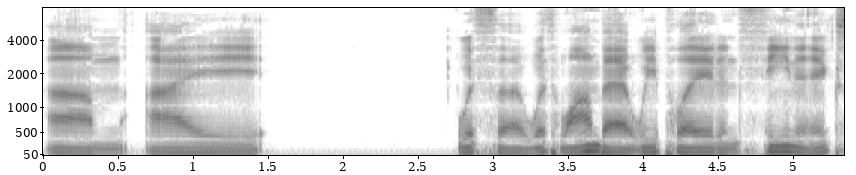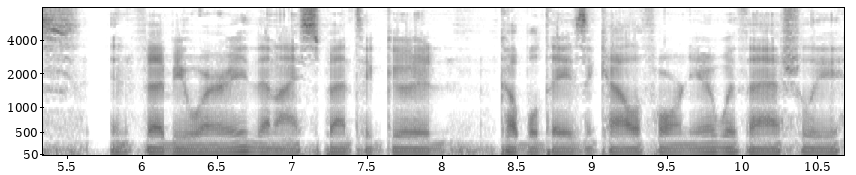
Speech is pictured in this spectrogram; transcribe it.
Um, I with uh, with Wombat, we played in Phoenix in February. Then I spent a good couple days in California with Ashley,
